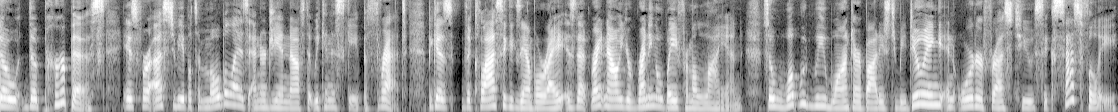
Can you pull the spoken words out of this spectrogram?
So, the purpose is for us to be able to mobilize energy enough that we can escape a threat. Because the classic example, right, is that right now you're running away from a lion. So, what would we want our bodies to be doing in order for us to successfully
